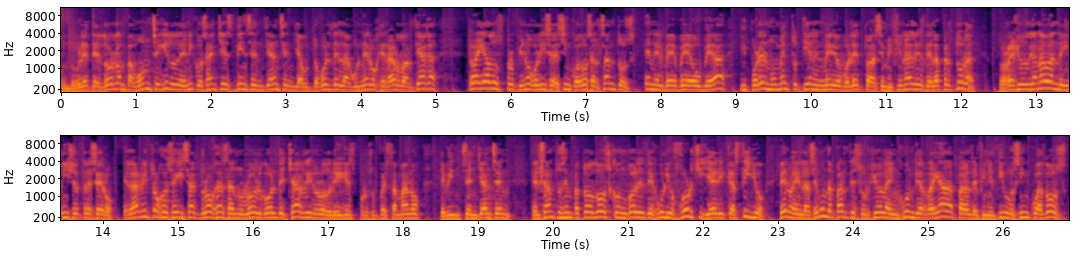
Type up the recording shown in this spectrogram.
Un doblete de Dorlan Pavón, seguido de Nico Sánchez, Vincent Janssen y autogol del lagunero Gerardo Arteaga. Rayados propinó goliza de 5 a 2 al Santos en el BBVA y por el momento tienen medio boleto a semifinales de la apertura. Los regios ganaban de inicio 3-0. El árbitro José Isaac Rojas anuló el gol de Charlie Rodríguez por supuesta mano de Vincent Janssen. El Santos empató a dos con goles de Julio Furch y Eric Castillo, pero en la segunda parte surgió la enjundia rayada para el definitivo 5 a 2.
